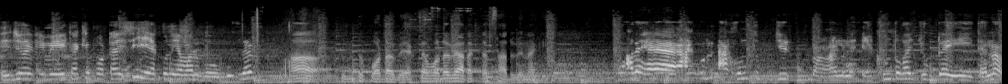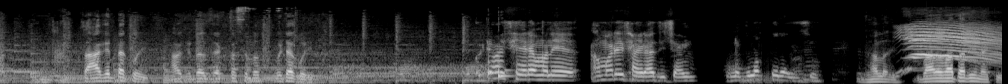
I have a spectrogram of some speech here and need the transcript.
এই যে এই মেয়েটাকে পটাইছি এখনই আমার বউ বুঝলেন? হ্যাঁ তুমি তো পটাবে একটা পটাবে আর একটা ছাড়বে নাকি? আরে হ্যাঁ এখন এখন তো মানে এখন তো ভাই যুগটা এই তাই না? তা আগেরটা কই? আগেরটা যে একটা ছিল ওইটা কই? ওইটা ভাই মানে আমারই ছাইরা দিছে আমি মানে ব্লক করে দিছি। ভালোই। বারো ভাতারি নাকি?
